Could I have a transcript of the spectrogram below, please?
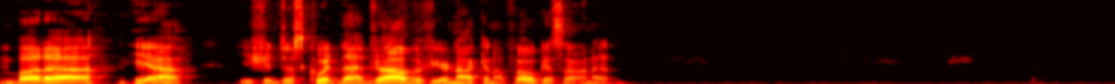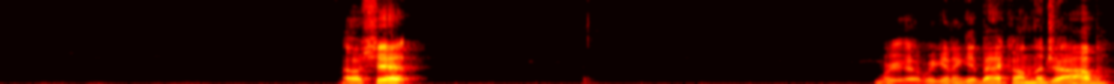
But, uh, yeah, you should just quit that job if you're not going to focus on it. Oh shit. Are we gonna get back on the job?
